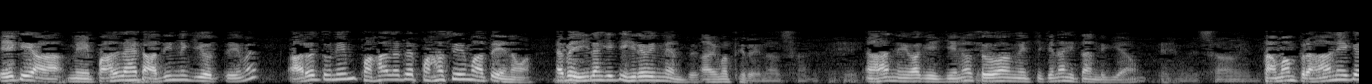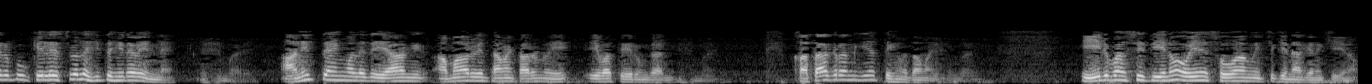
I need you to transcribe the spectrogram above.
ඒකේ මේ පල්ලහැට අදින්න ගියොත් එහෙම අර තුනෙන් පහළට පහසුවෙන්ම අත එනවා. හැබැයි ඊළඟ එකේ හිර වෙන්නේ නැද්ද? ආයෙමත් හිර වෙනවා ස්වාමී. ආන්න ඒ වගේ කියනවා සෝවාන් වෙච්ච කෙනා හිතන්න ගියාම. එහෙමයි ස්වාමී. තමන් ප්‍රහාණය කරපු කෙලෙස් වල හිත හිර වෙන්නේ නැහැ. එහෙමයි. අනිත් තැන්වලදී එයාගේ අමාරුවෙන් තමයි කරුණු ඒවා තේරුම් ගන්න. කතා කරන්න ගියත් එහෙම තමයි. ඊට පස්සේ තියෙනවා ඔය සෝවාන් වෙච්ච කෙනා ගැන කියනවා.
